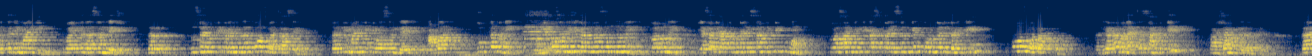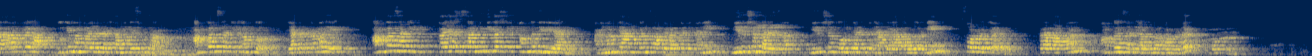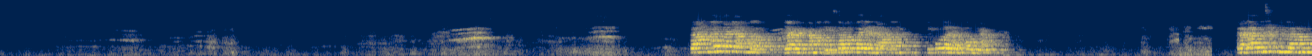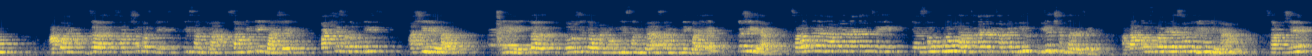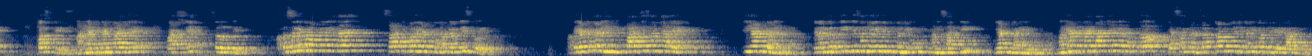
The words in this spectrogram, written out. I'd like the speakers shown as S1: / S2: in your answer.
S1: एखादी माहिती किंवा एखादा संदेश जर दुसऱ्या व्यक्तीपर्यंत जर पोहोचवायचा असेल तर ती माहिती किंवा संदेश आपण गुप्तपणे म्हणजे तो संदेश इतरांना समजू नये कळू नये यासाठी आपण काही सांकेतिक खूण किंवा सांकेतिक असं काही संकेत करून त्या ठिकाणी ती पोहोचवत असतो. तर ह्याला म्हणायचं सांकेतिक भाषा म्हटलं जाते. तर आता आपल्याला बुद्धिमत्ता या घटकामध्ये सुद्धा अंकांसाठी अंक या घटकामध्ये अंकांसाठी काही असे सांकेतिक असे आहे. आणि मग त्या अंकांचं आपल्याला त्या ठिकाणी निरीक्षण करायचं. निरीक्षण करून त्या ठिकाणी आपल्याला आता उदाहरणे सोडवायची आहेत. तर आता आपण अंकांसाठी अंक हा घटक बघतो. तर अंकांसाठी अंक या घटकामध्ये सर्वात पहिल्यांदा आपण एक उदाहरण पाहूया तर आता विद्यार्थी मित्रांनो आपण जर सातशे पस्तीस ही संख्या सांकेतिक भाषेत पाचशे सदोतीस अशी लिहिला लिहिली तर दोनशे चौऱ्याण्णव ही संख्या सांकेतिक भाषेत कशी लिहाल सर्वात पहिल्यांदा आपल्याला काय करायचंय? की या संपूर्ण उदाहरणाचं काय करायचं? आपल्याला निरीक्षण करायचंय. आता आपण सुरुवातीला संख्या लिहून घेऊया. सातशे पस्तीस. आणि या ठिकाणी काय आहे पाचशे सदतीस आता सगळे पण आपल्याला काय सारखेपणा या ठिकाणी आपल्याला दिसतोय आता या ठिकाणी ही पाच जी संख्या आहे ती या ठिकाणी त्यानंतर या ठिकाणी लिहू आणि साथी या ठिकाणी लिहू मग या ठिकाणी काय केलेलं फक्त? या संख्यांचा क्रम त्या ठिकाणी बदललेला आहे.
